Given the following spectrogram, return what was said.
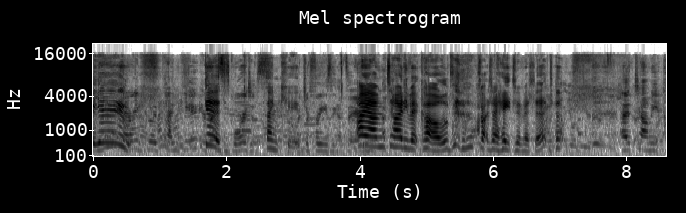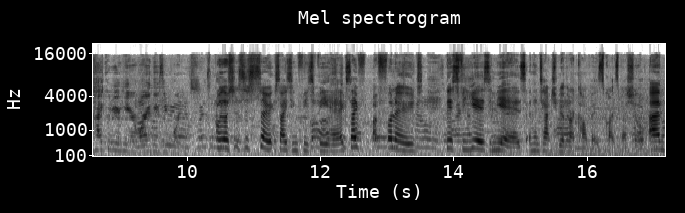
are you? Very good, thank you. Your Good. dress is gorgeous. Thank you. But you're freezing out there. I am tiny bit cold, but I hate to admit it. Uh, tell me, how come you're here? Why are these important? Oh my gosh, it's just so exciting for me to be here because I've, I've followed this for years and years, and then to actually be on the red carpet is quite special. Um,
